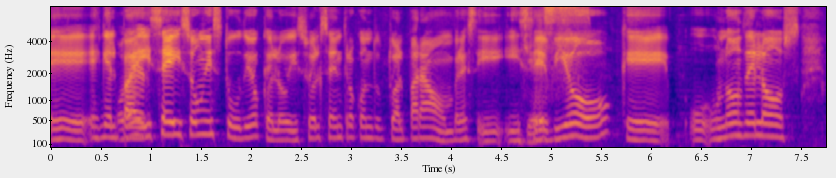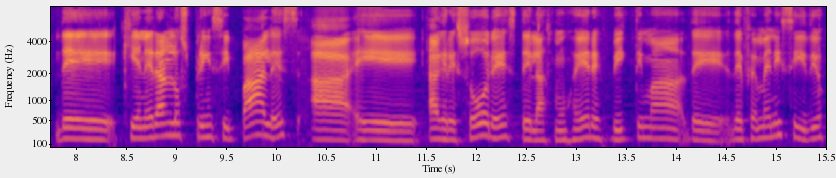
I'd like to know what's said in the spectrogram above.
eh, en el país se hizo un estudio que lo hizo el Centro Conductual para Hombres y, se vio que uno de los de quien eran los principales eh, agresores de las mujeres víctimas de, feminicidio,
